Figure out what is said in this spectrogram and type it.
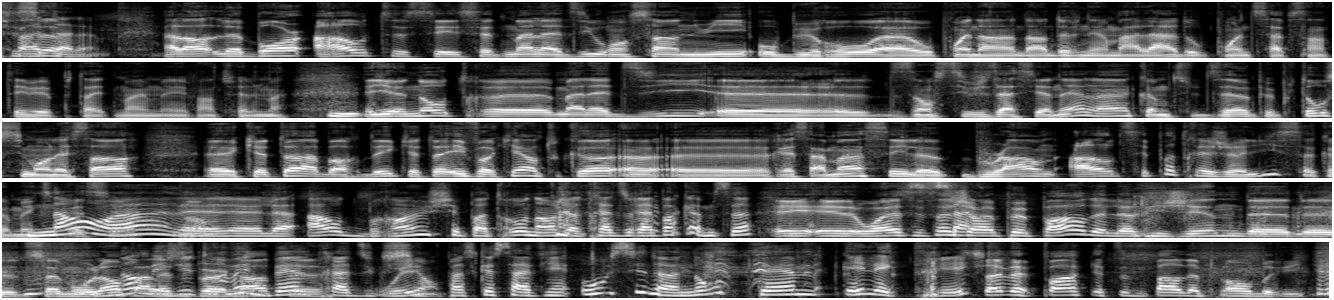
Alors, le bore-out, c'est cette maladie où on s'ennuie au bureau euh, au point d'en devenir malade, au point de s'absenter, mais peut-être même éventuellement. Mm. Il y a une autre euh, maladie, euh, disons, civilisationnelle, hein, comme tu le disais un peu plus tôt, Simon Lessard, euh, que tu as abordé, que tu as évoqué en tout cas euh, euh, récemment, c'est le brown-out. C'est pas très joli, ça, comme expression. Non, hein, non? Le, le- le out brun, je sais pas trop. Non, je le traduirais pas comme ça. Et, et ouais, c'est ça, Ça- j'ai un peu peur de l'origine de, de ce mot-là. On non, mais j'ai trouvé une belle euh, traduction oui. parce que ça vient aussi d'un autre thème électrique. J'avais peur que tu me parles de plomberie.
